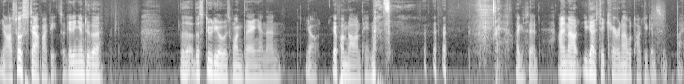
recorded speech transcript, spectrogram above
you know, I'm supposed to off my feet, so getting into the the the studio is one thing, and then you know if I'm not on pain meds. like I said, I'm out. You guys take care, and I will talk to you again soon. Bye.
